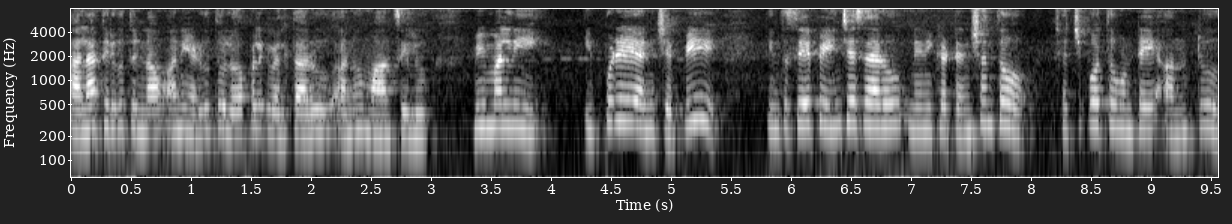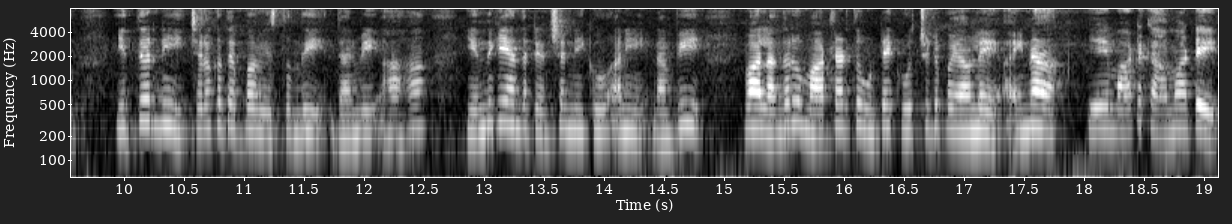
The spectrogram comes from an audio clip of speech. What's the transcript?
అలా తిరుగుతున్నావు? అని అడుగుతూ లోపలికి వెళ్తారు అను మాన్సీలు. మిమ్మల్ని ఇప్పుడే అని చెప్పి ఇంతసేపు ఏం చేశారు? నేను ఇక్కడ టెన్షన్తో చచ్చిపోతూ ఉంటే అంటూ ఇద్దరిని చెరొక దెబ్బ వేస్తుంది ధన్వి. ఆహా ఎందుకే అంత టెన్షన్ నీకు? అని నవ్వి వాళ్ళందరూ మాట్లాడుతూ ఉంటే కూర్చుండిపోయాంలే. అయినా ఏ మాట కామాటే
